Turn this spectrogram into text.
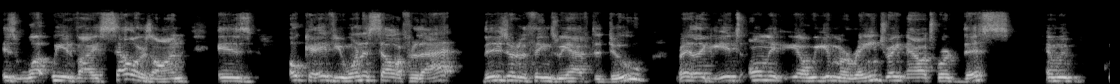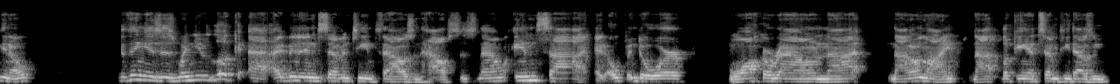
is what we advise sellers on. Is okay if you want to sell it for that. These are the things we have to do. Right, like it's only you know we give them a range. Right now, it's worth this, and we you know the thing is, is when you look at, I've been in 17,000 houses now inside, open door, walk around, not, not online, not looking at 17,000,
